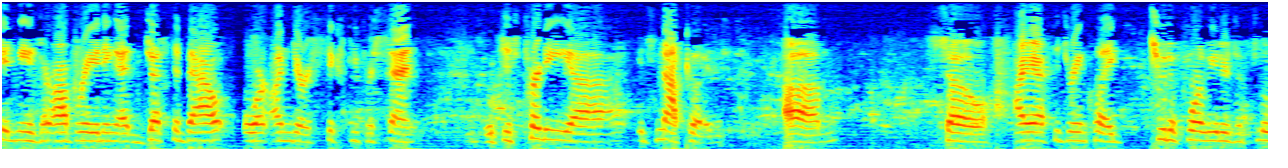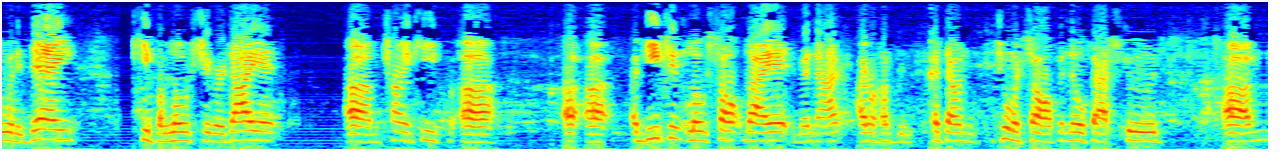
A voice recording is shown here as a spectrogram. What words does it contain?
kidneys are operating at just about or under 60%, which is pretty, uh, it's not good. Um, so I have to drink like two to four liters of fluid a day, keep a low sugar diet, um, try and keep uh, a, a, a decent low salt diet, but not I don't have to cut down too much salt, but no fast food. Um,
